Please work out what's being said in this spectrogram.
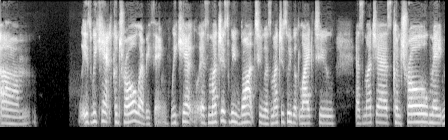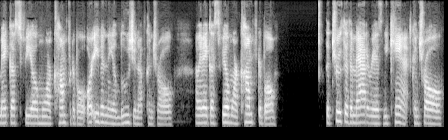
Um, is we can't control everything. We can't, as much as we want to, as much as we would like to, as much as control may make us feel more comfortable, or even the illusion of control may make us feel more comfortable. The truth of the matter is, we can't control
